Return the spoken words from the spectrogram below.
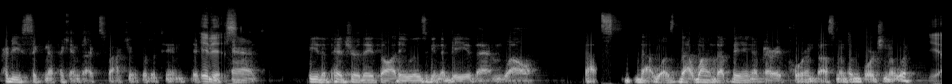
pretty significant X factor for the team. If It he is. can't be the pitcher they thought he was going to be, then well, that's that was that wound up being a very poor investment, unfortunately. Yeah.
